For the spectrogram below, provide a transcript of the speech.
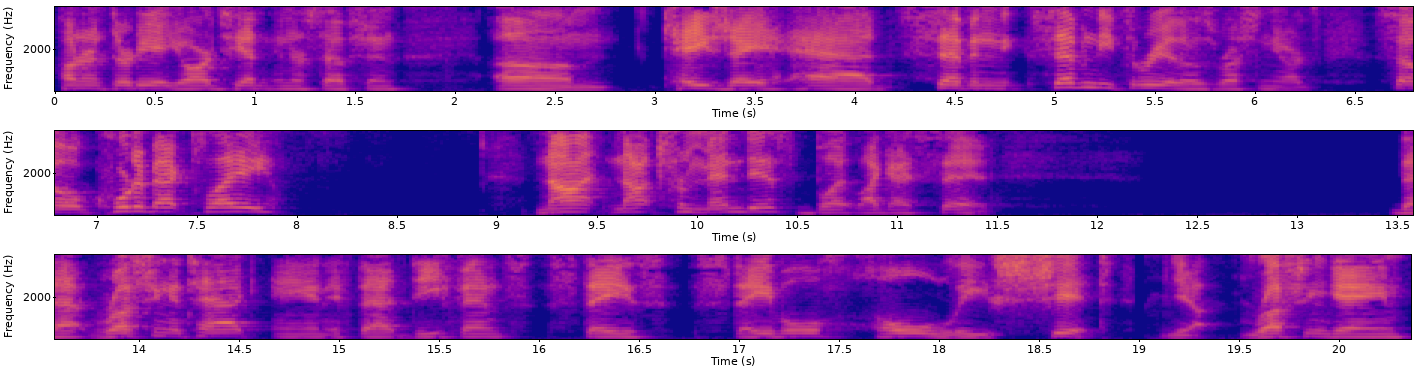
138 yards. He had an interception. Um, KJ had 70, 73 of those rushing yards. So quarterback play, not not tremendous, but like I said, that rushing attack and if that defense stays stable, holy shit. Yeah, rushing game,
